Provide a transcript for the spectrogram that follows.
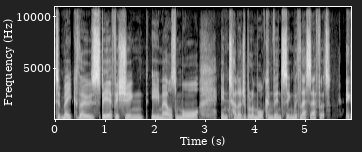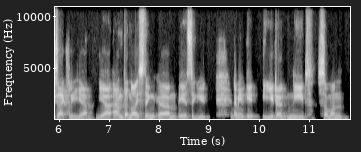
to make those spear phishing emails more intelligible and more convincing with less effort. Exactly. Yeah. Yeah. And the nice thing um, is that you, I mean, it, you don't need someone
